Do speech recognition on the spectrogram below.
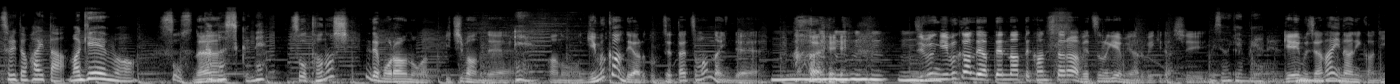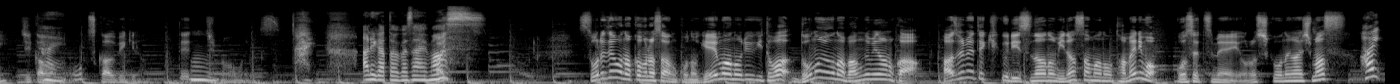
ストリートファイター、まあ、ゲームをそうですね。楽しくね。そう楽しんでもらうのが一番で、ええ。あの義務感でやると絶対つまんないんで、は はい。自自分義務感でやってんなって感じたら別のゲームやるべきだし別のゲームやる。ゲームじゃない何かに時はい。間を使うべきだってうん自分は思います、はい。ありがとうございます、それでは中村さんこのゲーマーの流儀とはどのような番組なのか初めて聞くリスナーの皆様のためにもご説明よろしくお願いしますはい。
